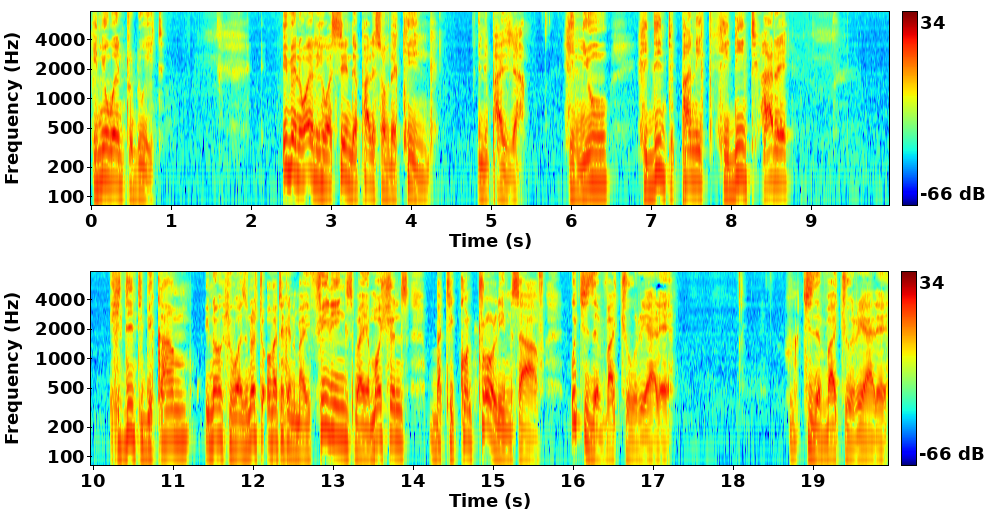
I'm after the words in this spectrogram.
he knew when to do it. Even while he was still in the palace of the king in Persia, he knew he didn't panic, he didn't hurry, he didn't become, you know, he was not overtaken by feelings, by emotions, but he controlled himself, which is a virtue really which is a virtue really.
